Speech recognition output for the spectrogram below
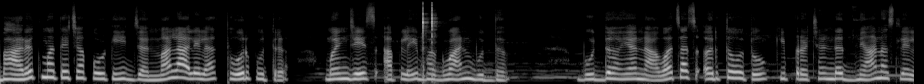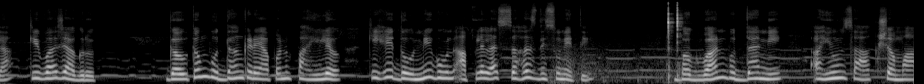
भारतमातेच्या पोटी जन्माला आलेला थोर पुत्र म्हणजेच आपले भगवान बुद्ध. बुद्ध या नावाचाच अर्थ होतो की प्रचंड ज्ञान असलेला किंवा जागृत. गौतम बुद्धांकडे आपण पाहिलं की हे दोन्ही गुण आपल्याला सहज दिसून येतील. भगवान बुद्धांनी अहिंसा क्षमा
